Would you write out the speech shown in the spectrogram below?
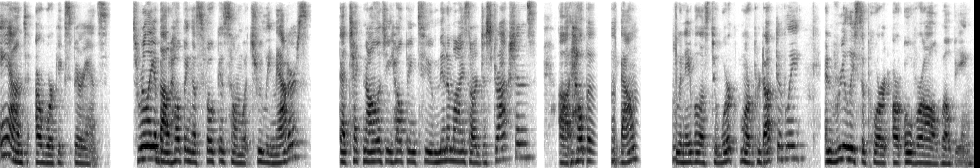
and our work experience. It's really about helping us focus on what truly matters, that technology helping to minimize our distractions, uh, help us bound to enable us to work more productively, and really support our overall well-being.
